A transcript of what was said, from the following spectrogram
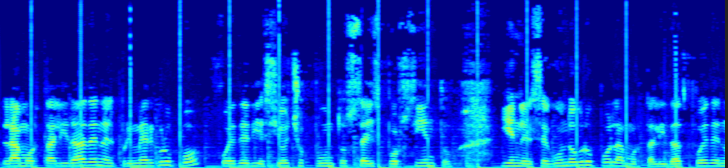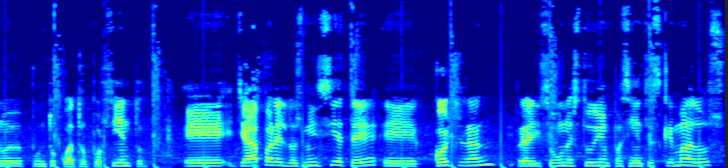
La mortalidad en el primer grupo fue de 18.6% y en el segundo grupo la mortalidad fue de 9.4%. Eh, ya para el 2007, eh, Cochrane realizó un estudio en pacientes quemados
